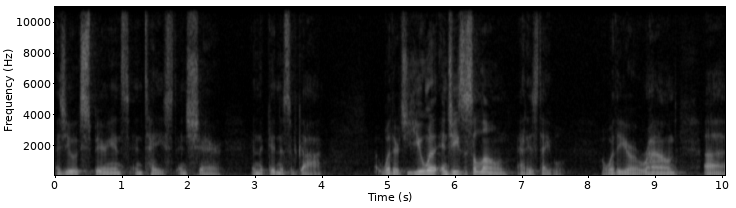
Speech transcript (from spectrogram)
as you experience and taste and share in the goodness of God. Whether it's you and Jesus alone at his table, or whether you're around uh,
